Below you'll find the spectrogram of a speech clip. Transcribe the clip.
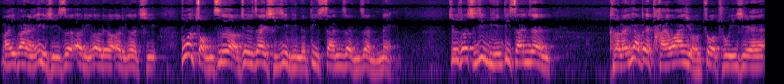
那一般人预期是二零二六、二零二七。不过总之啊，就是在习近平的第三任任内，就是说习近平第三任可能要对台湾有做出一些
